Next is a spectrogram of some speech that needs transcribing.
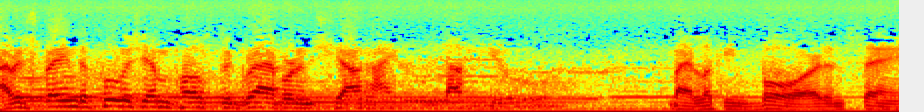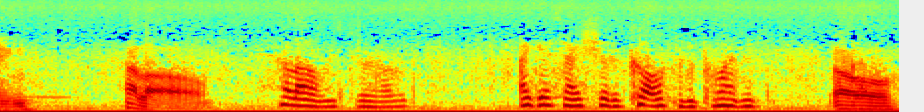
I restrained the foolish impulse to grab her and shout, I love you, by looking bored and saying, hello. Hello, Mr. Rhodes. I guess I should have called for an appointment. Oh,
